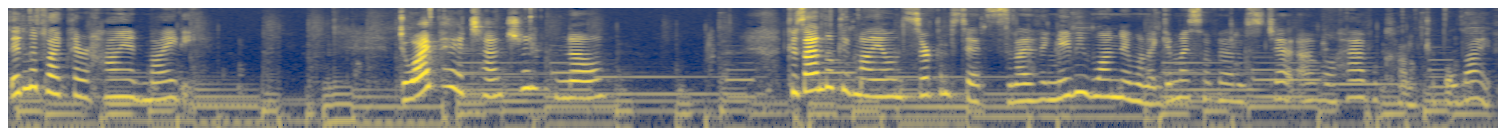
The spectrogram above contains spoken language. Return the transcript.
they live like they're high and mighty. Do I pay attention? No. Because I look at my own circumstances and I think maybe one day when I get myself out of debt, I will have a comfortable life.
